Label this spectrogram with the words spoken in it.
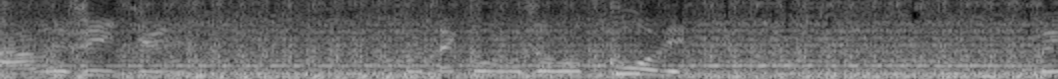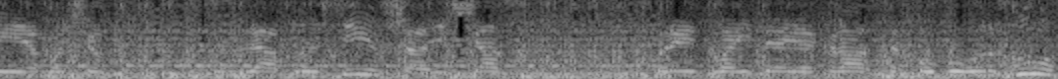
а лежить він у такому жолобкові. Виємочок земля просівша і зараз бритва йде якраз по бугорку.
